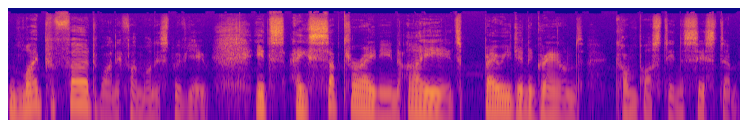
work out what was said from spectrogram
my preferred one, if I'm honest with you. It's a subterranean, i.e., it's buried in the ground composting system.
